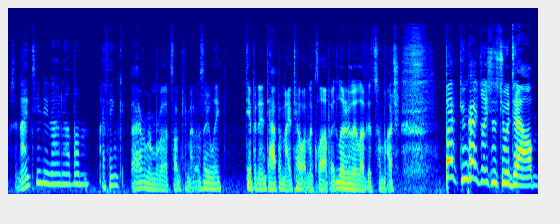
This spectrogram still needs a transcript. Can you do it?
was it 1989 album? I think I remember when that song came out. It was literally dipping and tapping my toe in the club. I literally loved it so much. But congratulations to Adele.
